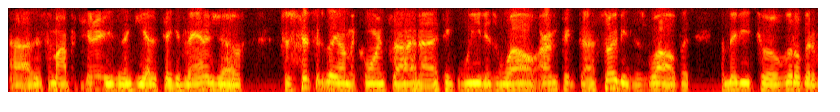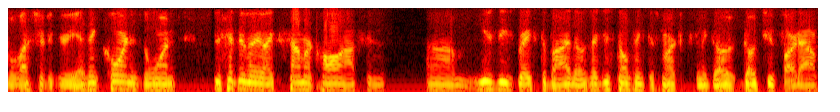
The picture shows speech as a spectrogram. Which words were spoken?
uh, there's some opportunities I think you got to take advantage of. Specifically on the corn side, I think wheat as well, or I think uh, soybeans as well, but maybe to a little bit of a lesser degree. I think corn is the one specifically like summer call options um, use these breaks to buy those. I just don't think this market's going to go go too far down.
